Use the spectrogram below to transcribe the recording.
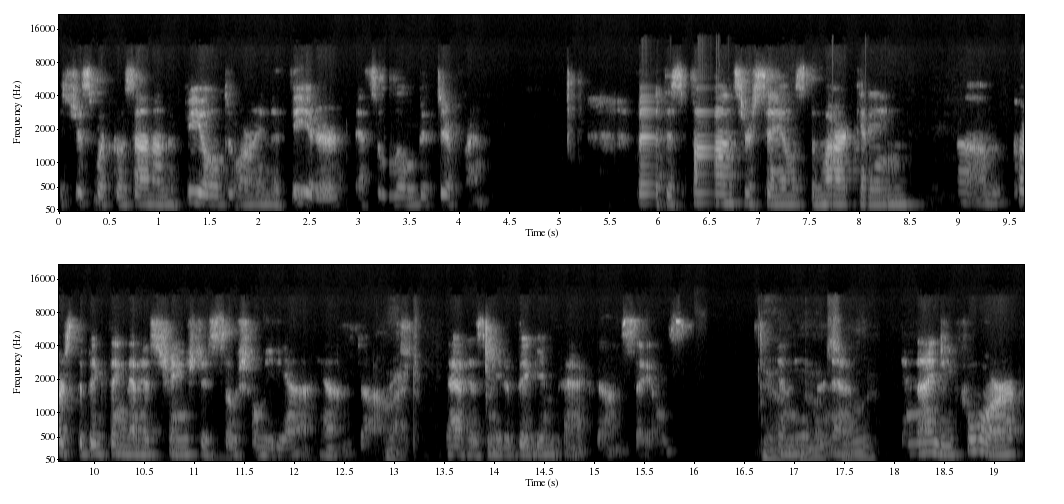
It's just what goes on on the field or in the theater that's a little bit different but the sponsor sales, the marketing, um, of course, the big thing that has changed is social media, and um, right. that has made a big impact on sales yeah, and the no, internet. Absolutely. In '94,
